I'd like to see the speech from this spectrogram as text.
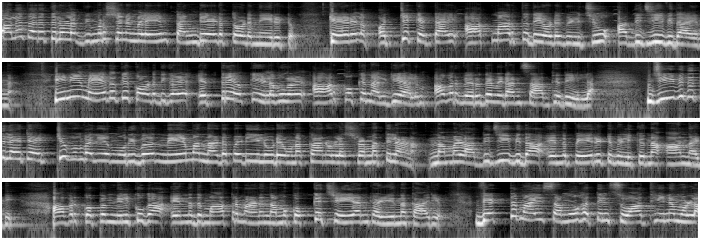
പലതരത്തിലുള്ള വിമർശനങ്ങളെയും തന്റെ ഇടത്തോടെ നേരിട്ടു. കേരളം ഒറ്റക്കെട്ടായി ആത്മാർത്ഥതയോടെ വിളിച്ചു അതിജീവിത എന്ന്. ഇനിയും ഏതൊക്കെ കോടതികൾ എത്രയൊക്കെ ഇളവുകൾ ആർക്കൊക്കെ നൽകിയാലും അവർ വെറുതെ വിടാൻ സാധ്യതയില്ല. ജീവിതത്തിലേറ്റ ഏറ്റവും വലിയ മുറിവ് നിയമ നടപടിയിലൂടെ ഉണക്കാനുള്ള ശ്രമത്തിലാണ് നമ്മൾ അതിജീവിത എന്ന് പേരിട്ട് വിളിക്കുന്ന ആ നടി. അവർക്കൊപ്പം നിൽക്കുക എന്നത് മാത്രമാണ് നമുക്കൊക്കെ ചെയ്യാൻ കഴിയുന്ന കാര്യം. വ്യക്തമായി സമൂഹത്തിൽ സ്വാധീനമുള്ള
